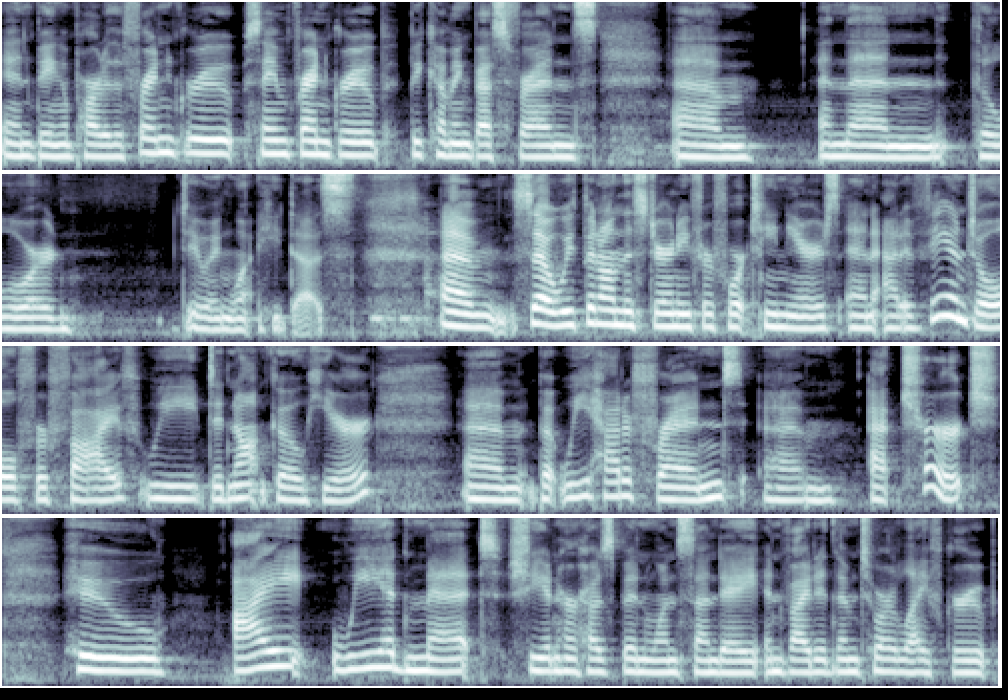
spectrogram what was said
and being a part of the friend group, same friend group, becoming best friends. Um, and then the Lord doing what he does. Um, so we've been on this journey for 14 years, and at Evangel for five. We did not go here, um, but we had a friend um, at church who I we had met she and her husband one Sunday, invited them to our life group,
